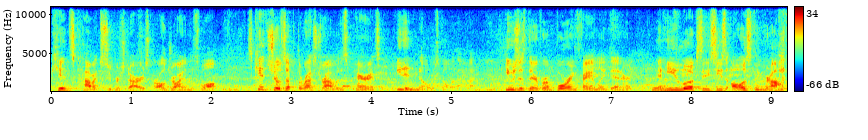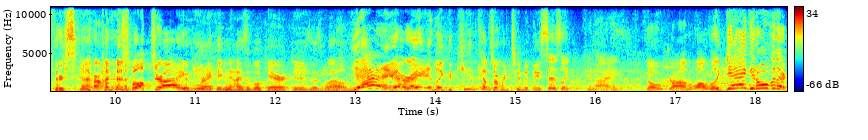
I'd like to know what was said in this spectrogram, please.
kids comic superstars are all drawing on this wall. This kid shows up at the restaurant with his parents. He didn't know what was going on. He was just there for a boring family dinner, and he looks and he sees all his favorite authors are on this wall drawing. With recognizable characters as well. Yeah, yeah, right. And like the kid comes over and timidly says, like, "Can I go draw on the wall?" We're like, "Yeah, get over there."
